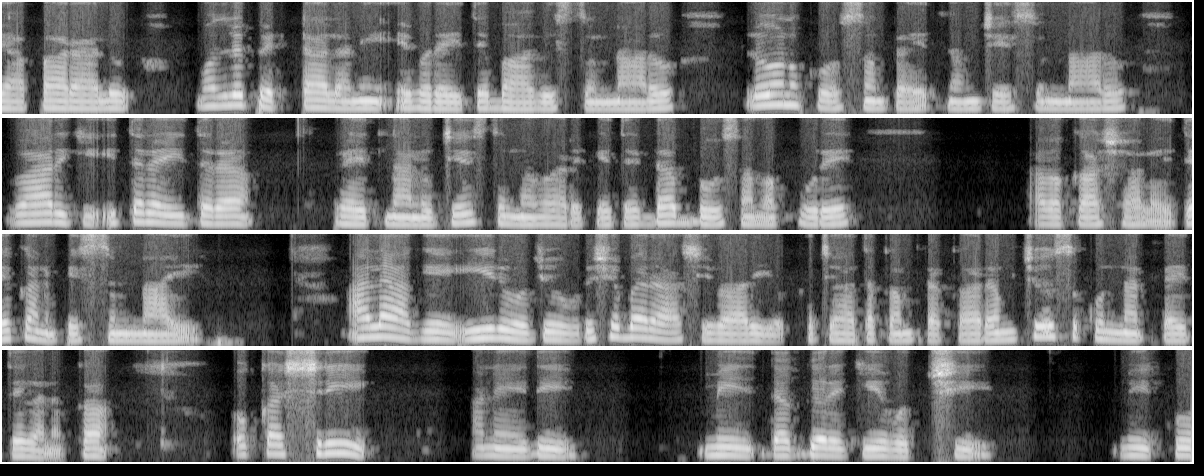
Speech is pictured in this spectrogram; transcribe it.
వ్యాపారాలు మొదలు పెట్టాలని ఎవరైతే భావిస్తున్నారో లోను కోసం ప్రయత్నం చేస్తున్నారో వారికి ఇతర ఇతర ప్రయత్నాలు చేస్తున్న వారికైతే డబ్బు సమకూరే అవకాశాలు అయితే కనిపిస్తున్నాయి. అలాగే ఈరోజు వృషభ రాశి వారి యొక్క జాతకం ప్రకారం చూసుకున్నట్లయితే గనక ఒక శ్రీ అనేది మీ దగ్గరికి వచ్చి మీకు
